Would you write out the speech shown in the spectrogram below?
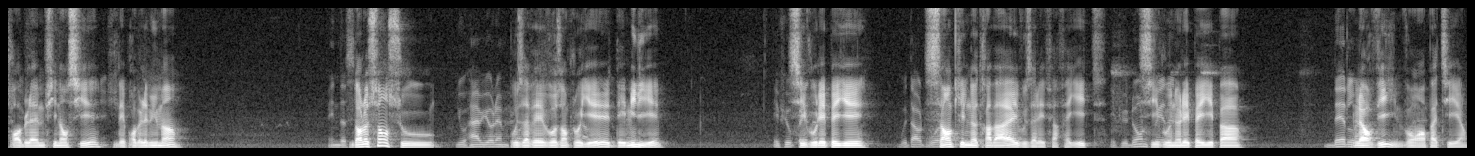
problèmes financiers, des problèmes humains, dans le sens où vous avez vos employés, des milliers, si vous les payez sans qu'ils ne travaillent, vous allez faire faillite. Si vous ne les payez pas, leurs vies vont en pâtir.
